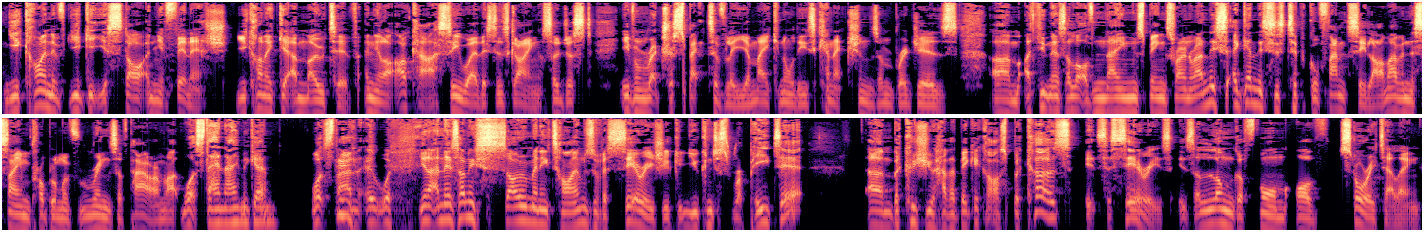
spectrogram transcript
you kind of you get your start and your finish. You kind of get a motive, and you're like, okay, I see where this is going. So just even retrospectively, you're making all these connections and bridges. Um, I think there's a lot of names being thrown around. This again, this is typical fantasy. Like I'm having the same problem with Rings of Power. I'm like, what's their name again? What's that? You know, and there's only so many times with a series you can, you can just repeat it um, because you have a bigger cast because it's a series. It's a longer form of storytelling,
